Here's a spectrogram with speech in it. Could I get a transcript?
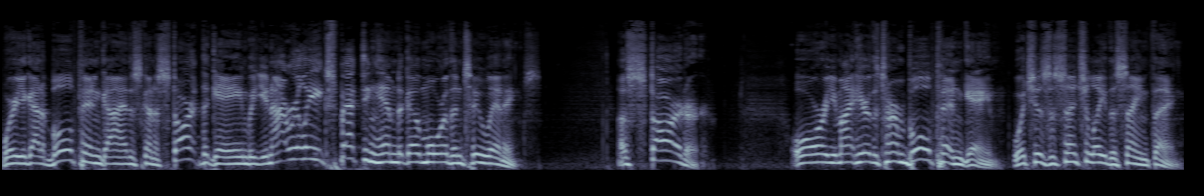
where you got a bullpen guy that's going to start the game, but you're not really expecting him to go more than two innings. A starter. Or you might hear the term bullpen game, which is essentially the same thing.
